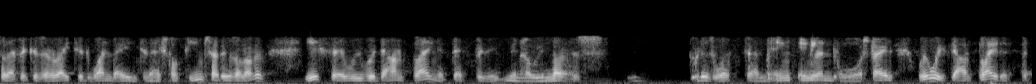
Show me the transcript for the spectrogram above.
South Africa's a rated one-day international team, so there was a lot of yes, uh, we were downplaying it. That you know we're not as good as what um, England or Australia. We always downplayed it, but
